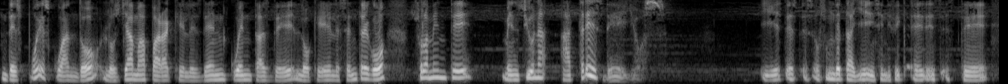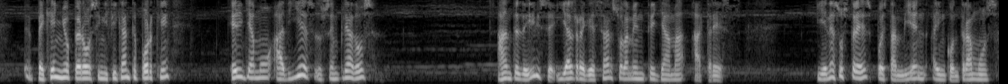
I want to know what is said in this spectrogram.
después cuando los llama para que les den cuentas de lo que él les entregó, solamente menciona a tres de ellos. Y este, es un detalle este, pequeño pero significante porque él llamó a diez de sus empleados antes de irse y al regresar solamente llama a tres. Y en esos tres pues también encontramos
